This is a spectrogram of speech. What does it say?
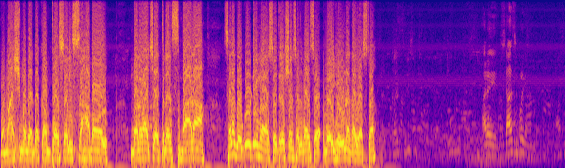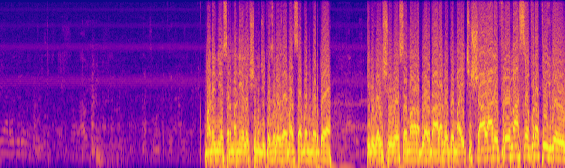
या मॅच मध्ये आता कंपल्सरी सहा बॉल बनवायचे आहेत रन्स बारा. चला गोकुळ टीम सेलेक्शन सजवायचं. वेळ घेऊ नका जास्त. अरे शाळा पण घ्या ना. लक्ष्मण कचरे. माननीय सन्माननीय लक्ष्मीजी कचरे साहेबांचा आपण करतोय. इथे काही शुभ सन्मान आपल्याला पाहायला मिळते माईची शाळा आणि प्रेम असं प्रतीक देऊन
